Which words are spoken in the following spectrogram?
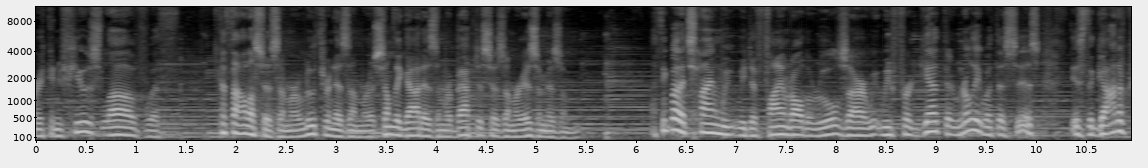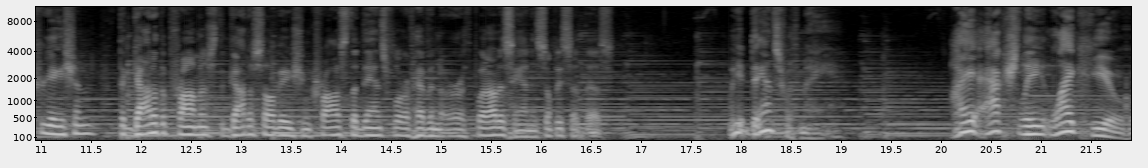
or we confuse love with Catholicism or Lutheranism or Assembly Godism or Baptism or Islamism, I think by the time we, we define what all the rules are, we, we forget that really what this is is the God of creation, the God of the promise, the God of salvation crossed the dance floor of heaven to earth, put out his hand, and simply said this Will you dance with me? I actually like you.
